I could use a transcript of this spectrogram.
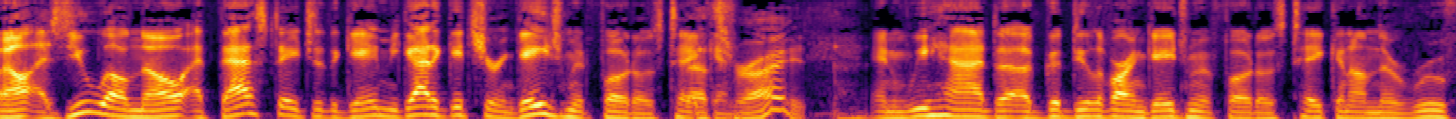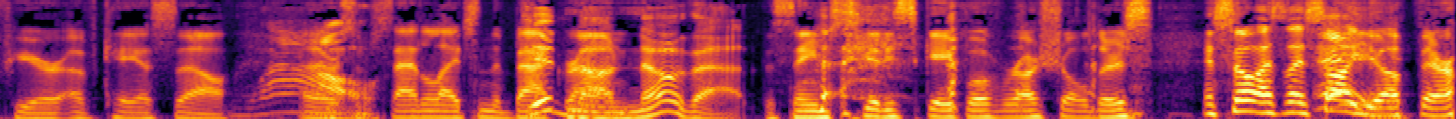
Well, as you well know, at that stage of the game, you got to get your engagement photos taken. That's right. And we had a good deal of our engagement photos taken on the roof here of KSL. Wow. Uh, there's some satellites in the background. Did not know that. The same cityscape over our shoulders. And so as I saw hey, you up there,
